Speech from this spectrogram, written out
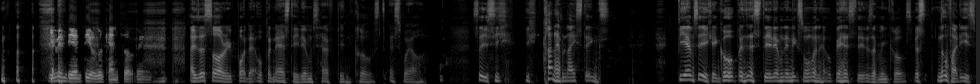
Even BMT also cancelled. Then. I just saw a report that open air stadiums have been closed as well. So you see, you can't have nice things. PM say you can go open air stadium, the next moment the open air stadiums have been closed because nobody is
